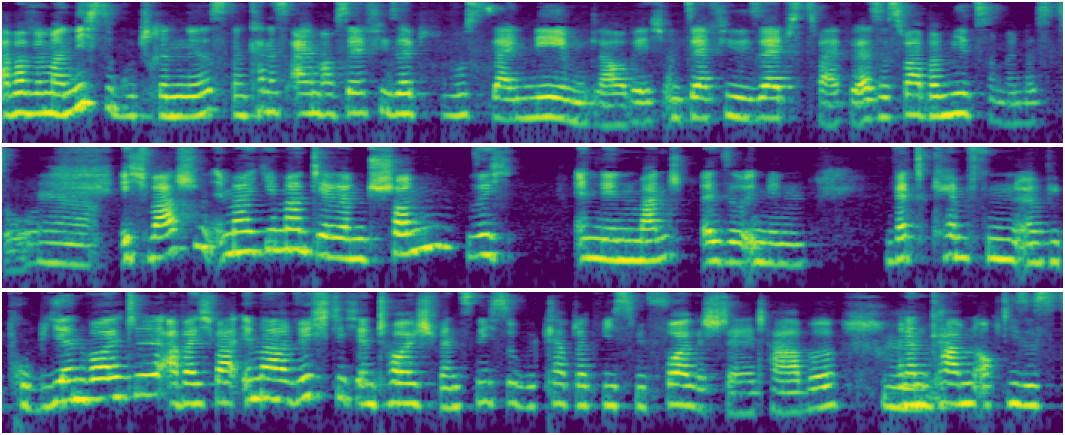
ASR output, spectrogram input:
Aber wenn man nicht so gut drin ist, dann kann es einem auch sehr viel Selbstbewusstsein nehmen, glaube ich, und sehr viel Selbstzweifel. Also es war bei mir zumindest so. Ja. Ich war schon immer jemand, der dann schon sich in den Mann, also in den Wettkämpfen irgendwie probieren wollte, aber ich war immer richtig enttäuscht, wenn es nicht so geklappt hat, wie ich es mir vorgestellt habe. Mhm. Und dann kam auch dieses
